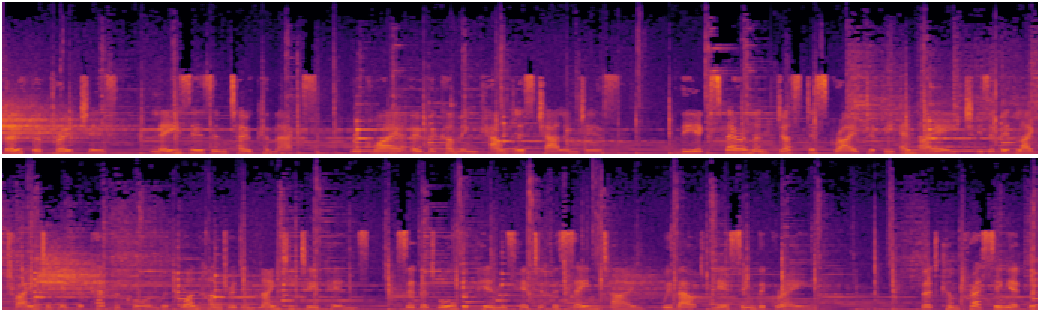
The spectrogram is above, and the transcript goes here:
Both approaches, lasers and tokamaks, require overcoming countless challenges. The experiment just described at the NIF is a bit like trying to hit a peppercorn with 192 pins, so that all the pins hit at the same time, without piercing the grain. But compressing it with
